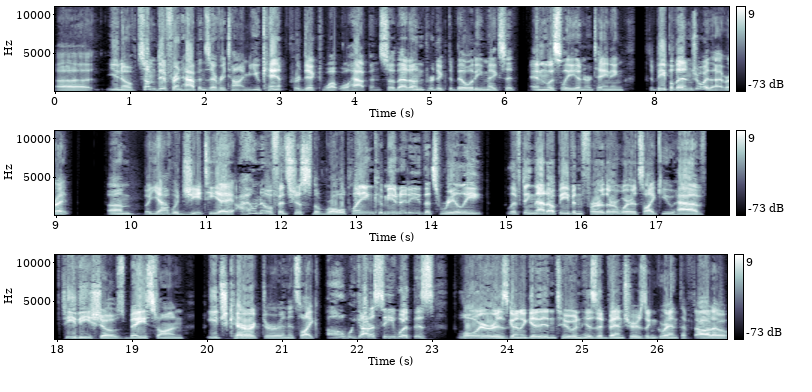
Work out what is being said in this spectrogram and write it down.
uh, you know, some different happens every time. You can't predict what will happen, so that unpredictability makes it endlessly entertaining to people that enjoy that, right? Um, but yeah, with GTA, I don't know if it's just the role playing community that's really lifting that up even further, where it's like you have TV shows based on each character, and it's like, oh, we got to see what this lawyer is going to get into in his adventures in Grand Theft Auto,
